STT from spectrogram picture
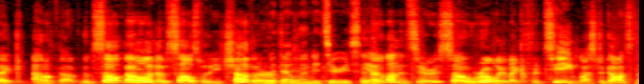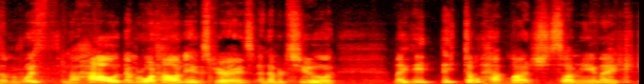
like out of them, themselves, not only themselves but each other With that London series, in yeah. the London series. So really, like fatigue must have gone to them with you know how number one how inexperienced and number two, like they, they don't have much. So I mean like.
